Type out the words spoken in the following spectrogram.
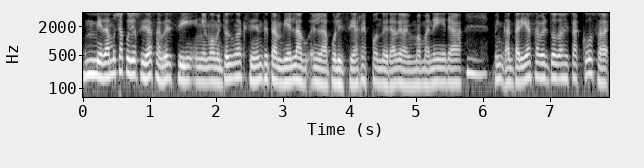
Me da mucha curiosidad saber si en el momento de un accidente también la, policía responderá de la misma manera. Mm. Me encantaría saber todas esas cosas,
